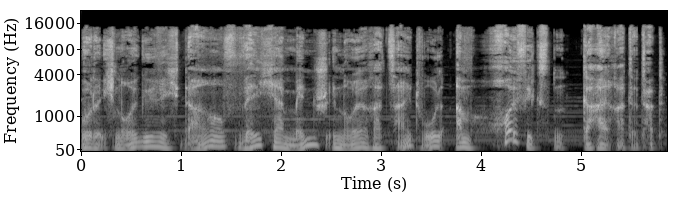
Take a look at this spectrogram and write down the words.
wurde ich neugierig darauf, welcher Mensch in neuerer Zeit wohl am häufigsten geheiratet hat.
